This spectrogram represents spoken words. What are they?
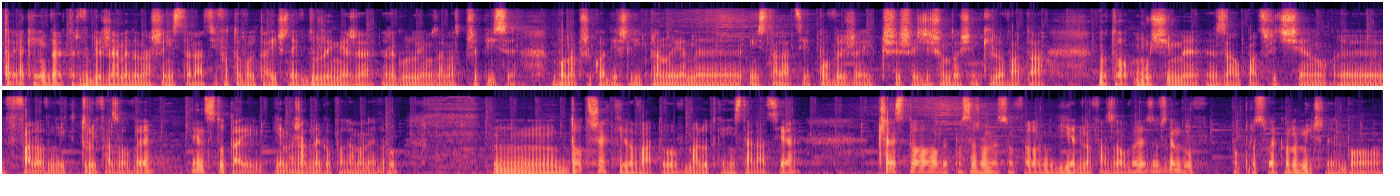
To, jaki inwerter wybierzemy do naszej instalacji fotowoltaicznej, w dużej mierze regulują za nas przepisy, bo na przykład jeśli planujemy instalację powyżej 3,68 kW, no to musimy zaopatrzyć się y, w falownik trójfazowy, więc tutaj nie ma żadnego pola manewru. Mm, Do 3 kW malutkie instalacje często wyposażone są w falownik jednofazowy ze względów po prostu ekonomicznych, bo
